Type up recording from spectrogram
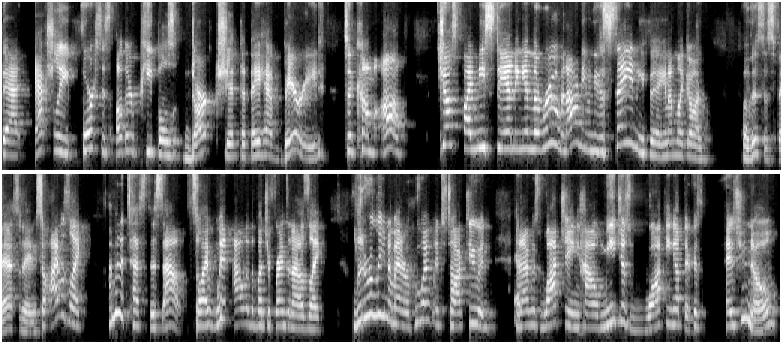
that actually forces other people's dark shit that they have buried to come up just by me standing in the room and I don't even need to say anything. And I'm like going, oh, this is fascinating. So I was like, I'm going to test this out. So I went out with a bunch of friends and I was like, literally, no matter who I went to talk to, and and I was watching how me just walking up there because. As you know,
